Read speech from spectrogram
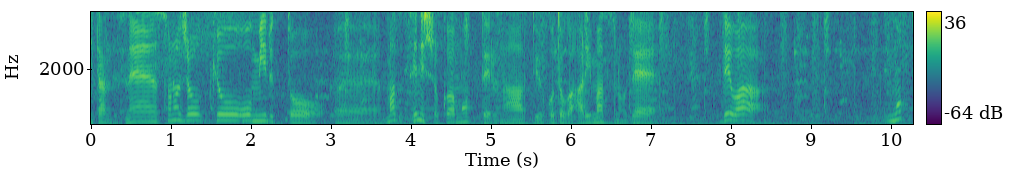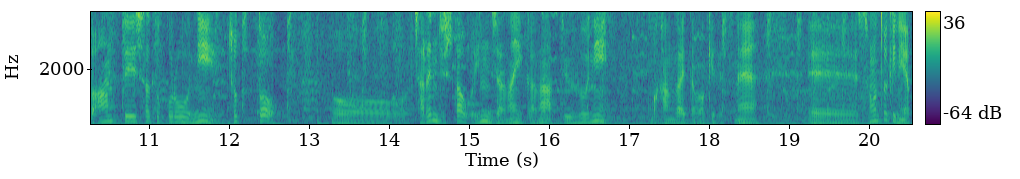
いたんですね。その状況を見ると、えー、まず手に職は持ってるなということがありますのでではもっと安定したところにちょっとチャレンジした方がいいんじゃないかなというふうに、まあ、考えたわけですね。えー、その時にやっ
